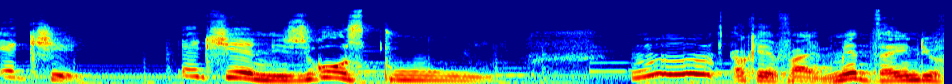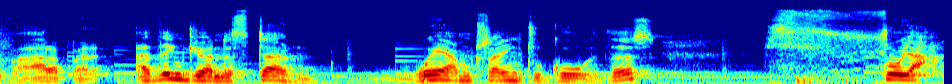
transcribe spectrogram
action. Action is equals to mm, okay fine. Medzaindivhara but i think you understand where i'm trying to go with this. So yeah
